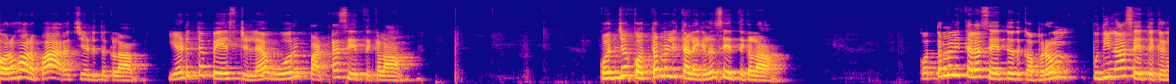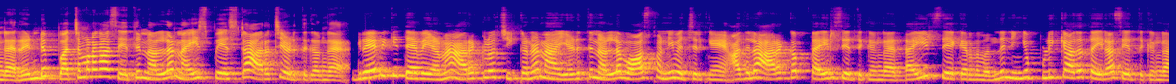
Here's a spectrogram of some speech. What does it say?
கொரகொரப்பாக அரைச்சி எடுத்துக்கலாம். எடுத்த பேஸ்ட்டில் ஒரு பட்டை சேர்த்துக்கலாம். கொஞ்சம் கொத்தமல்லி தலைகளும் சேர்த்துக்கலாம். கொத்தமல்லி தலை சேர்த்ததுக்கப்புறம் புதினா சேர்த்துக்கோங்க. ரெண்டு பச்சை மிளகாய் சேர்த்து நல்லா நைஸ் பேஸ்ட்டாக அரைச்சி எடுத்துக்கோங்க. கிரேவிக்கு தேவையான அரை கிலோ சிக்கனை நான் எடுத்து நல்லா வாஷ் பண்ணி வச்சுருக்கேன். அதில் அரை கப் தயிர் சேர்த்துக்கோங்க. தயிர் சேர்க்கறது வந்து நீங்கள் புளிக்காத தயிராக சேர்த்துக்கோங்க.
